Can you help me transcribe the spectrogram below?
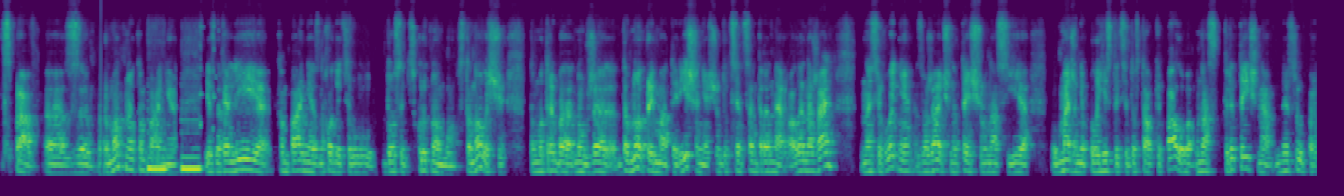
справ е, з ремонтною компанією, і взагалі компанія знаходиться у досить скрутному становищі, тому треба ну вже давно приймати рішення щодо Центренерго. Але на жаль, на сьогодні, зважаючи на те, що у нас є обмеження по логістиці доставки палива, у нас критична, не супер.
